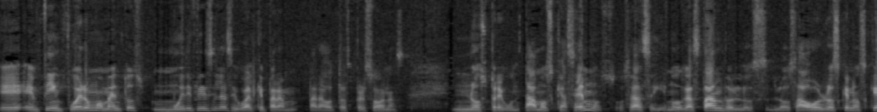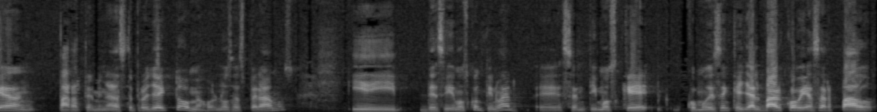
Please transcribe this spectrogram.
Eh, en fin, fueron momentos muy difíciles, igual que para, para, otras personas. Nos preguntamos qué hacemos, o sea, seguimos gastando los, los ahorros que nos quedan para terminar este proyecto o mejor nos esperamos y decidimos continuar. Eh, sentimos que, como dicen, que ya el barco había zarpado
